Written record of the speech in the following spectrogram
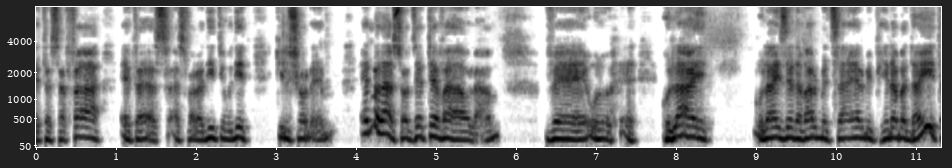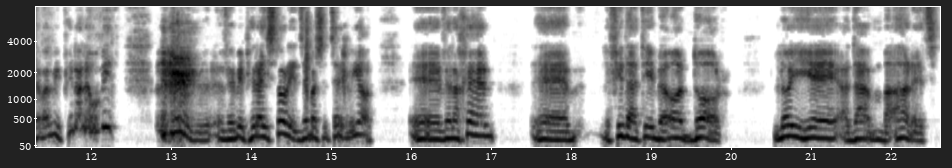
את השפה, את הספרדית-יהודית כלשון אם. אין מה לעשות, זה טבע העולם, ואולי אולי זה דבר מצער מבחינה מדעית, אבל מבחינה לאומית ומבחינה היסטורית, זה מה שצריך להיות. ולכן, לפי דעתי, בעוד דור לא יהיה אדם בארץ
